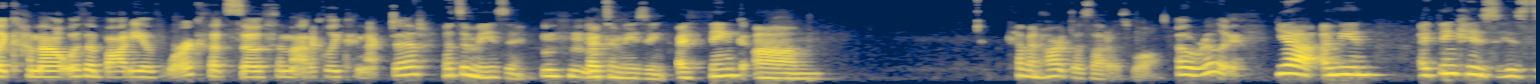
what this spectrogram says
like come out with a body of work that's so thematically connected. That's amazing. hmm That's amazing. I think um, Kevin Hart does that as well. Oh, really? Yeah, I mean, I think his his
